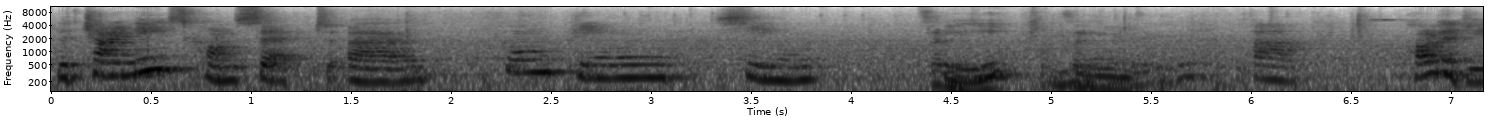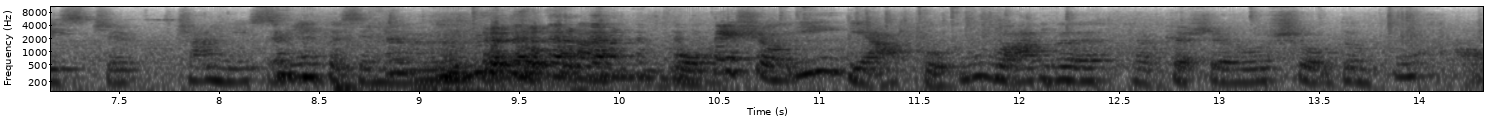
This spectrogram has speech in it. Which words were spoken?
the Chinese concept, uh, 公平性比, uh, apologies to Chinese speakers in the room. uh, 我会说一点普通话的，可是我说的不好。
